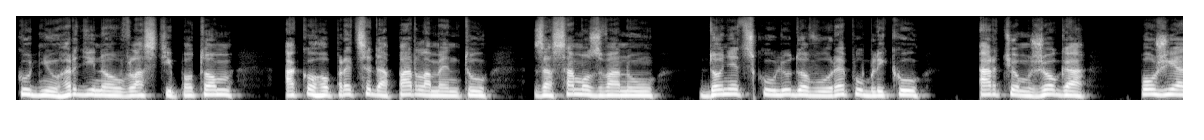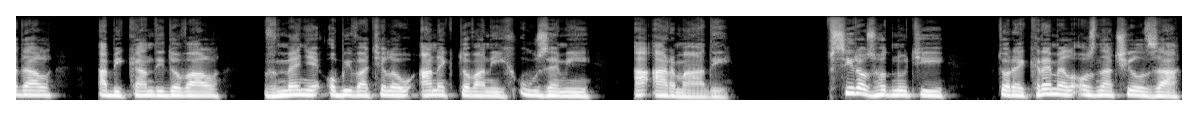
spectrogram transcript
ku dňu hrdinov vlasti potom, ako ho predseda parlamentu za samozvanú Doneckú ľudovú republiku Arťom Žoga požiadal, aby kandidoval v mene obyvateľov anektovaných území a armády. V si rozhodnutí, ktoré Kremel označil za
